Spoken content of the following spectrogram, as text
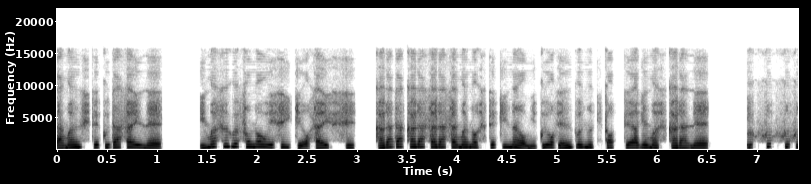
我慢してくださいね。今すぐその美味しい血を採取し、体からサラ様の素敵なお肉を全部抜き取ってあげますからね。うっふっふふっふっふっふ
